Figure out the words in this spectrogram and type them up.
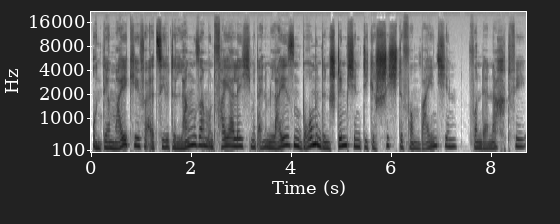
und der Maikäfer erzählte langsam und feierlich mit einem leisen, brummenden Stimmchen die Geschichte vom Beinchen, von der Nachtfee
